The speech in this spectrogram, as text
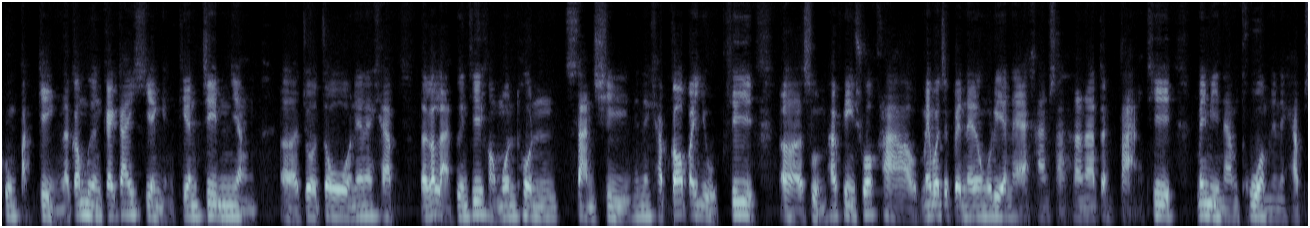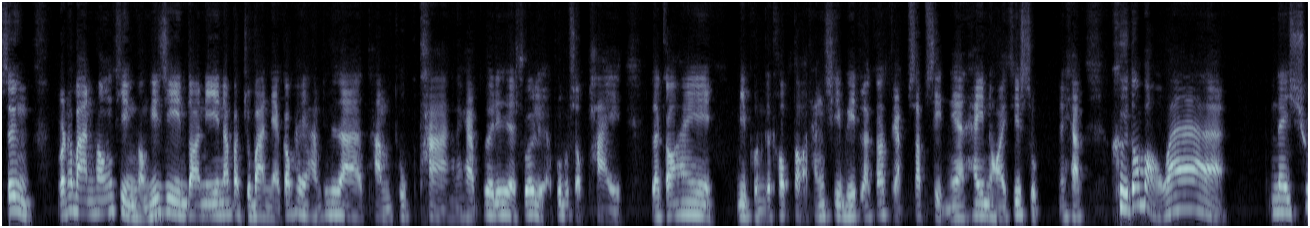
กรุงปักกิ่ง แล้วก็เมืองใกล้ๆเคียงอย่างเทียนจินอย่างเอ่อโจโจเนี่ยนะครับแล้วก็หลายพื้นที่ของมณฑลซานชีเนี่ยนะครับก็ไปอยู่ที่เอ่อศูนย์พักพิงชั่วคราว ไม่ว่าจะเป็นในโรงเรียนในอาคารสาธารณะต่างๆ ที่ไม่มีน้ำท่วมเนี่ยนะครับ ซึ่งรัฐบาลท้องถิ่นของที่จีนตอนนี้ณปัจจุบันเนี่ยก็พยายามที่จะทำทุกทางนะครับ เพื่อที่จะช่วยเหลือผู้ประสบภัย แล้วก็ให้ มีผลกระทบต่อทั้งชีวิต แล้วก็กับทรัพย์สินเนี่ยให้น้อยที่สุดนะครับ คือต้องบอกว่าในชุ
